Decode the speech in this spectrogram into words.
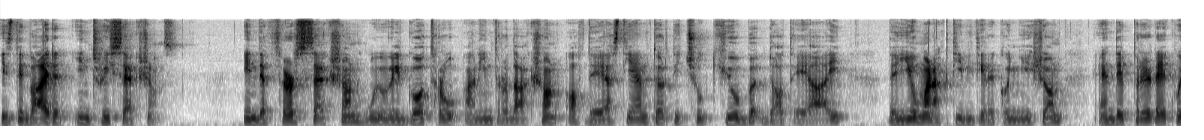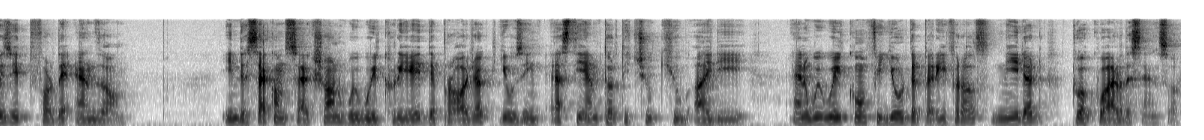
is divided in three sections. In the first section, we will go through an introduction of the STM32Cube.ai, the human activity recognition, and the prerequisite for the hands-on. In the second section, we will create the project using STM32Cube IDE and we will configure the peripherals needed to acquire the sensor.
